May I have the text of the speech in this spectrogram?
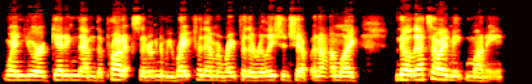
when you're getting them the products that are going to be right for them and right for their relationship? And I'm like, no, that's how I make money.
